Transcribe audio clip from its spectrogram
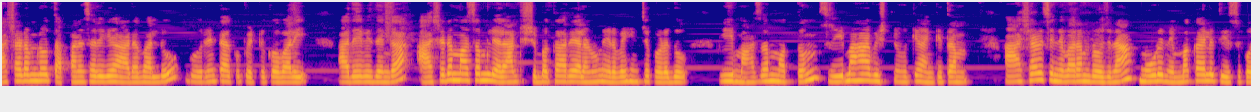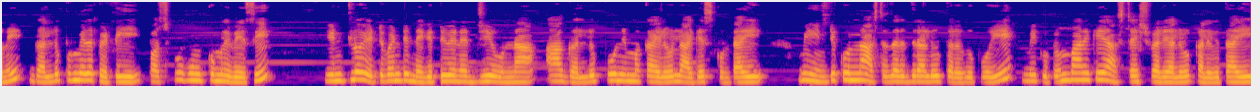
ఆషాఢంలో తప్పనిసరిగా ఆడవాళ్ళు గోరింటాకు పెట్టుకోవాలి. అదేవిధంగా ఆషాఢ మాసంలో ఎలాంటి శుభకార్యాలను నిర్వహించకూడదు. ఈ మాసం మొత్తం శ్రీ మహావిష్ణువుకి అంకితం. ఆషాఢ శనివారం రోజున మూడు నిమ్మకాయలు తీసుకొని గల్లుపు మీద పెట్టి పసుపు కుంకుమలు వేసి ఇంట్లో ఎటువంటి నెగిటివ్ ఎనర్జీ ఉన్నా ఆ గల్లుపు నిమ్మకాయలు లాగేసుకుంటాయి. మీ ఇంటికున్న అష్టదరిద్రాలు తొలగిపోయి మీ కుటుంబానికి అష్టైశ్వర్యాలు కలుగుతాయి.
